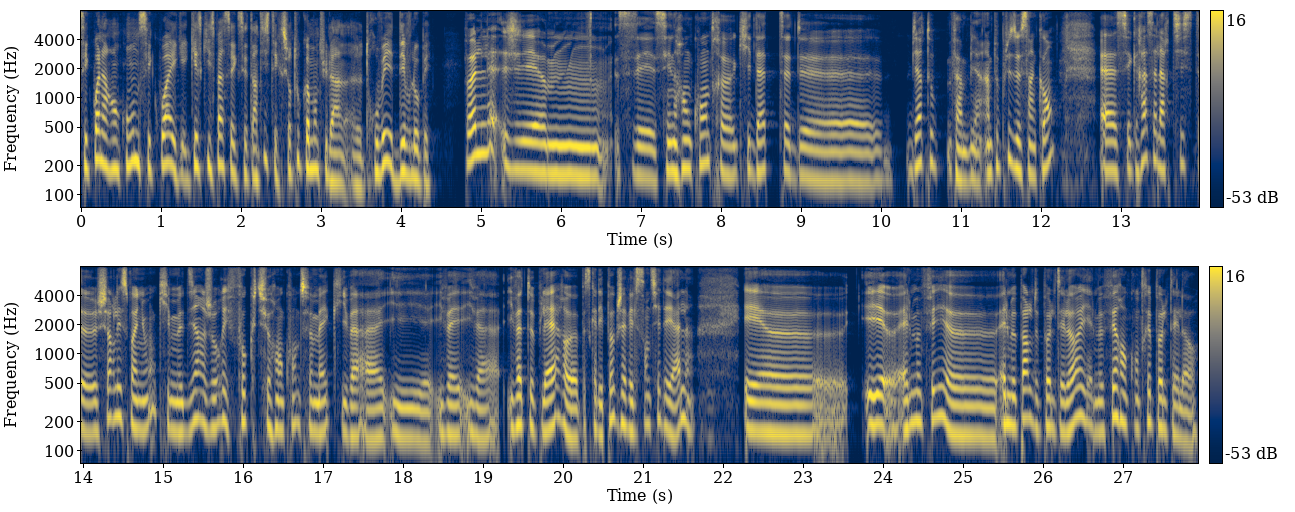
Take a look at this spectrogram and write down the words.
c'est quoi la rencontre, c'est quoi et qu'est-ce qui se passe avec cet artiste et surtout comment tu l'as euh, trouvé et développé? Paul, euh, c'est c'est une rencontre euh, qui date de bientôt, enfin bien un peu plus de cinq ans. Euh, c'est grâce à l'artiste euh, Shirley Soignon qui me dit un jour il faut que tu rencontres ce mec, il va, il, il va, il va, il va te plaire euh, parce qu'à l'époque j'avais le Sentier des Halles et euh, et elle me fait, euh, elle me parle de Paul Taylor et elle me fait rencontrer Paul Taylor.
